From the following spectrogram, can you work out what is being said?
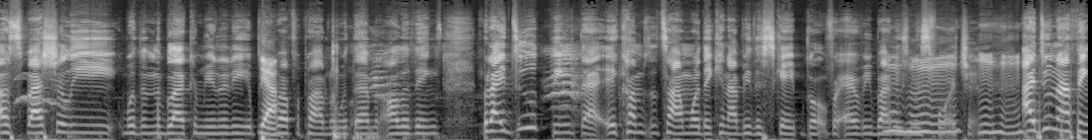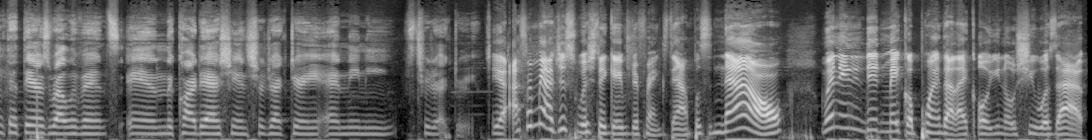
especially within the black community. People Yeah. have a problem with them and all the things. But I do think that it comes a time where they cannot be the scapegoat for everybody's Mm-hmm. misfortune. I do not think that there's relevance in the Kardashians' trajectory and Nene's trajectory. Yeah, for me, I just wish they gave different examples. Now, when Nene did make a point that, like, oh, you know, she was at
